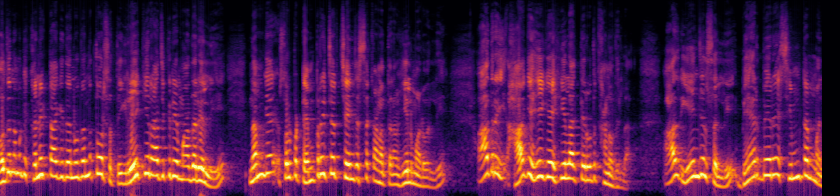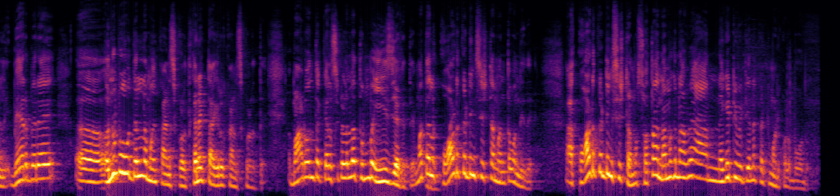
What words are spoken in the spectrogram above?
ಅದು ನಮಗೆ ಕನೆಕ್ಟ್ ಆಗಿದೆ ಅನ್ನೋದನ್ನು ತೋರಿಸುತ್ತೆ. ಈಗ ರೇಖಿ ರಾಜಕೀಯ ಮಾದರಿಯಲ್ಲಿ ನಮಗೆ ಸ್ವಲ್ಪ ಟೆಂಪ್ರೇಚರ್ ಚೇಂಜಸ್ ಕಾಣುತ್ತೆ ನಾವು ಹೀಲ್ ಮಾಡುವಲ್ಲಿ. ಆದರೆ ಹಾಗೆ ಹೀಗೆ ಹೀಲ್ ಆಗ್ತಿರೋದು ಕಾಣೋದಿಲ್ಲ. ಆದರೆ ಏಂಜಲ್ಸಲ್ಲಿ ಬೇರೆ ಬೇರೆ ಸಿಮ್ಟಮ್ಮಲ್ಲಿ ಬೇರೆ ಬೇರೆ ಅನುಭವದಲ್ಲಿ ನಮಗೆ ಕಾಣಿಸ್ಕೊಳ್ಳುತ್ತೆ ಕನೆಕ್ಟ್ ಆಗಿರೋದು ಕಾಣಿಸ್ಕೊಳ್ಳುತ್ತೆ. ಮಾಡುವಂಥ ಕೆಲಸಗಳೆಲ್ಲ ತುಂಬ ಈಸಿ ಆಗುತ್ತೆ. ಮತ್ತು ಅಲ್ಲಿ ಕ್ವಾಡ್ ಕಟಿಂಗ್ ಸಿಸ್ಟಮ್ ಅಂತ ಒಂದಿದೆ. ಆ ಕ್ವಾಡ್ ಕಟಿಂಗ್ ಸಿಸ್ಟಮ್ ಸ್ವತಃ ನಮಗೆ ನಾವೇ ಆ ನೆಗೆಟಿವಿಟಿಯನ್ನು ಕಟ್ ಮಾಡ್ಕೊಳ್ಬೋದು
